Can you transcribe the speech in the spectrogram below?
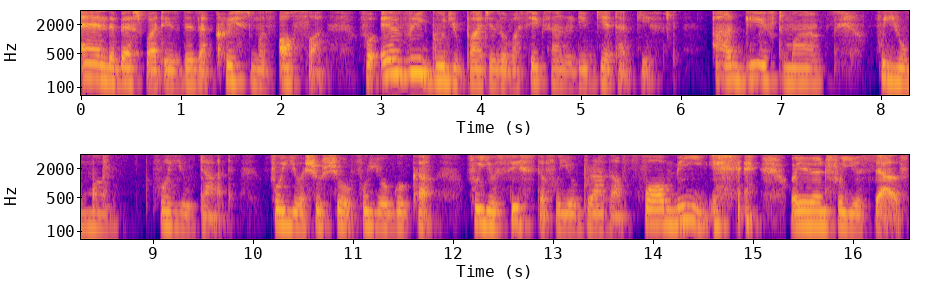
And the best part is there's a Christmas offer. For every good you purchase over 600, you get a gift. A gift, man, for your mom, for your dad, for your shusho, for your goka, for your sister, for your brother, for me, or even for yourself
